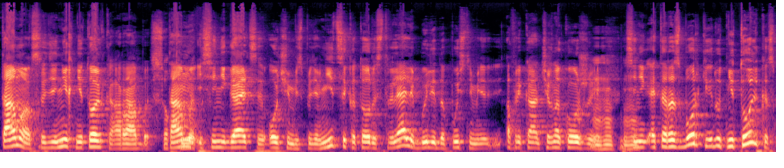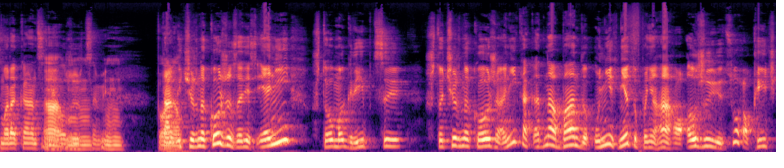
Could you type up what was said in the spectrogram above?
Там э, среди них не только арабы, Сопли. там и сенегальцы очень беспредельные. Ницы, которые стреляли, были, допустим, и африкан, чернокожие. Мгм, мгм. Сенег- Это разборки идут не только с марокканцами, А, алжирцами. мгм. Там Понял. и чернокожие задействованы. И они, что магрибцы, что чернокожие, они как одна банда, у них нету понятия, ага, алжирец, о, хакич,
